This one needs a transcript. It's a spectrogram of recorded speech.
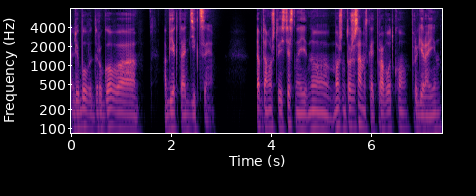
любого другого объекта аддикции. Да, потому что, естественно, ну, можно то же самое сказать про водку, про героин.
